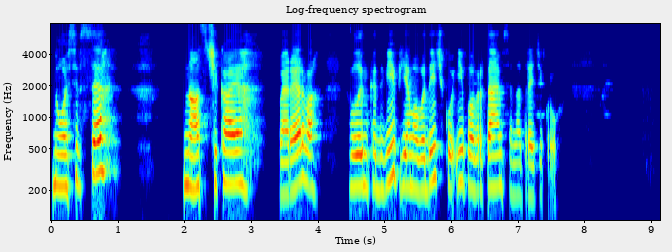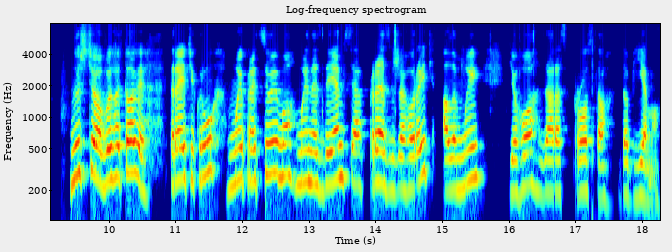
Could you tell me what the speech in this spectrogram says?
Ну ось і все. Нас чекає перерва. Хвилинка дві, п'ємо водичку і повертаємося на третій круг. Ну що, ви готові? Третій круг. Ми працюємо, ми не здаємося, прес вже горить, але ми його зараз просто доб'ємо.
